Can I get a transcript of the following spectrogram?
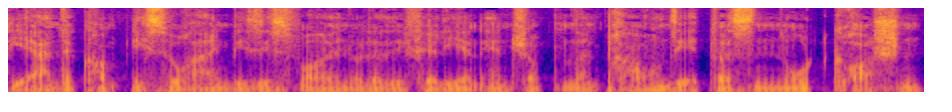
die Ernte kommt nicht so rein, wie Sie es wollen, oder Sie verlieren Ihren Job, und dann brauchen Sie etwas Notgroschen,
